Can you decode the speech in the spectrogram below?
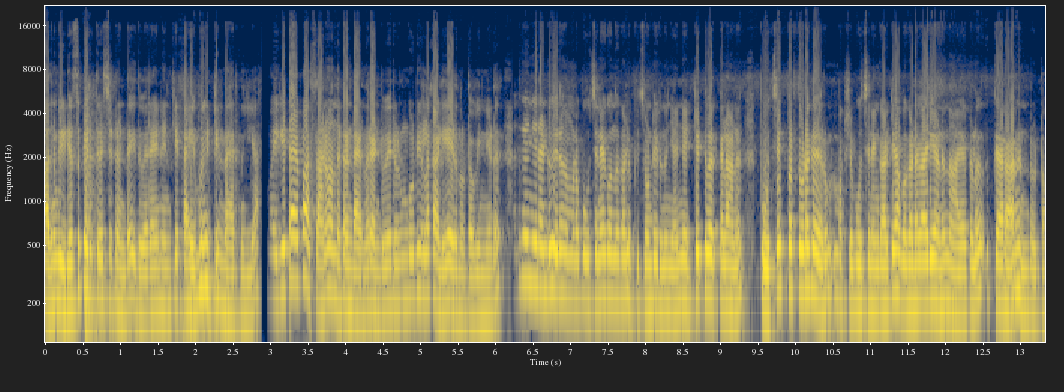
അതിന് വീഡിയോസ് ഒക്കെ എടുത്ത് വെച്ചിട്ടുണ്ട്. ഇതുവരെ അതിന് എനിക്ക് ടൈം കിട്ടിയിട്ടുണ്ടായിരുന്നില്ല. വൈകിട്ടായപ്പോൾ അസാനം വന്നിട്ടുണ്ടായിരുന്നു. രണ്ടുപേരും കൂടിയുള്ള കളിയായിരുന്നു കേട്ടോ പിന്നീട്. അത് കഴിഞ്ഞ് രണ്ടുപേരും നമ്മുടെ പൂച്ചനെയൊക്കെ ഒന്ന് കളിപ്പിച്ചുകൊണ്ടിരുന്നു ഞാൻ നെറ്റിട്ട് വെക്കലാണ്. പൂച്ച ഇപ്പുറത്തൂടെ കയറും പക്ഷെ പൂച്ചനെ കാട്ടി അപകടകാരിയാണ് നായകൾ കയറാറുണ്ട് കേട്ടോ.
